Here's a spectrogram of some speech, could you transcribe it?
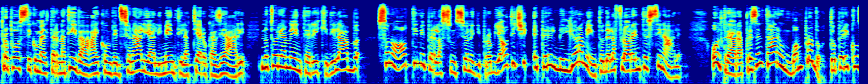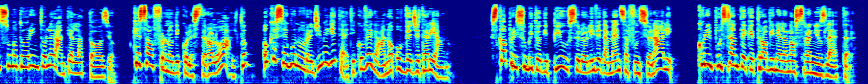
Proposti come alternativa ai convenzionali alimenti lattiero-caseari, notoriamente ricchi di lab, sono ottimi per l'assunzione di probiotici e per il miglioramento della flora intestinale, oltre a rappresentare un buon prodotto per i consumatori intolleranti al lattosio, che soffrono di colesterolo alto o che seguono un regime dietetico vegano o vegetariano. Scopri subito di più sulle olive da mensa funzionali con il pulsante che trovi nella nostra newsletter.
